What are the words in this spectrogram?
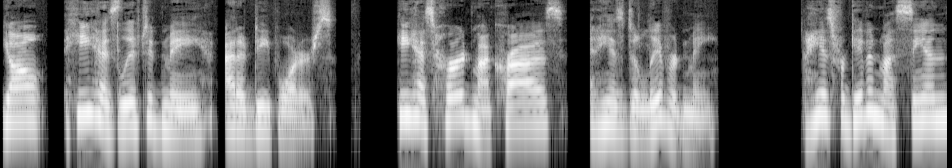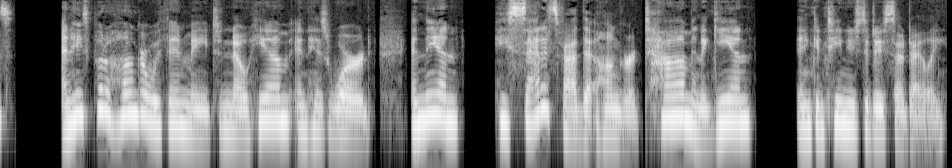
Y'all, He has lifted me out of deep waters. He has heard my cries and He has delivered me. He has forgiven my sins and He's put a hunger within me to know Him and His Word. And then He satisfied that hunger time and again and continues to do so daily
